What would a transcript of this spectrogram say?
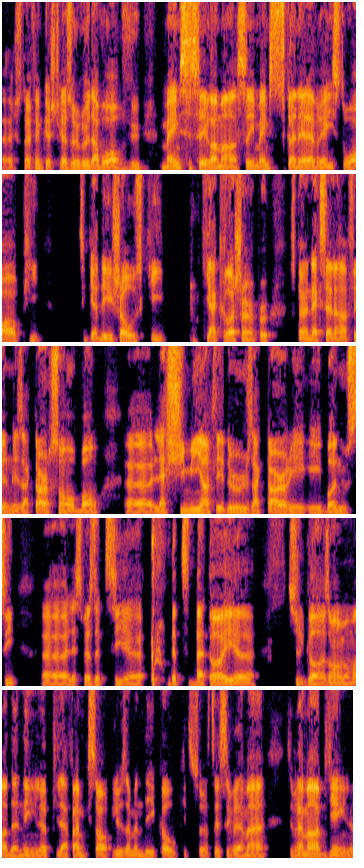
Euh, c'est un film que je suis très heureux d'avoir vu, même si c'est romancé, même si tu connais la vraie histoire, puis qu'il y a des choses qui qui accrochent un peu. C'est un excellent film. Les acteurs sont bons. la chimie entre les deux acteurs est, est bonne aussi. L'espèce de petit de petite bataille sur le gazon à un moment donné, là, puis la femme qui sort puis lui amène des coques et tout ça. c'est vraiment, c'est vraiment bien. Là.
